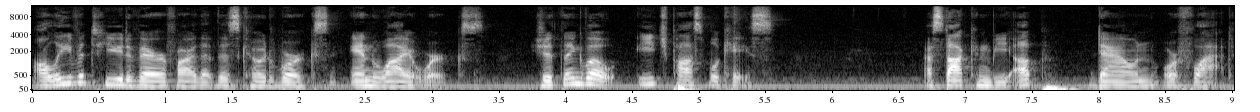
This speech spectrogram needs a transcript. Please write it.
I'll leave it to you to verify that this code works and why it works. You should think about each possible case. A stock can be up, down, or flat,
